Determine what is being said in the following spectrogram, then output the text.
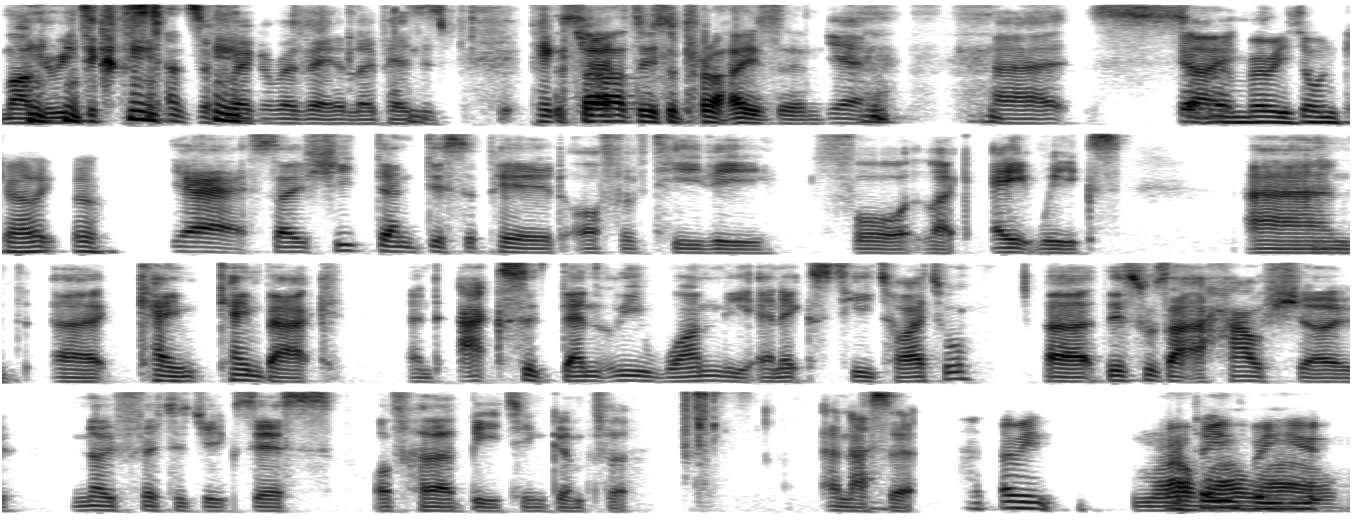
Margarita Costanza Fuego Lopez's picture. It's hardly surprising. Yeah. Uh, so, Can't remember his own character. yeah, so she then disappeared off of TV for like eight weeks, and uh, came came back and accidentally won the NXT title. Uh, this was at a house show. No footage exists of her beating Gunther, and that's it. I mean, Wow, times wow, where you- wow.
